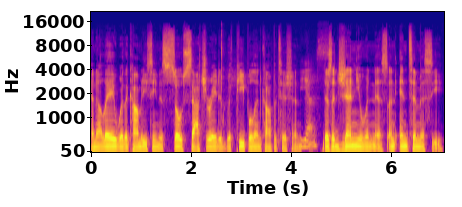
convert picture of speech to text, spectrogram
and LA where the comedy scene is so saturated with people and competition. Yes. There's a genuineness, an intimacy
